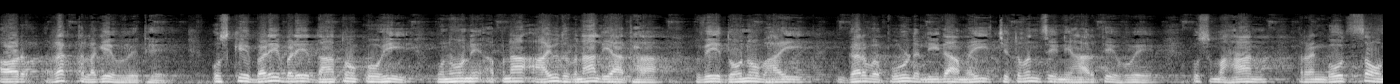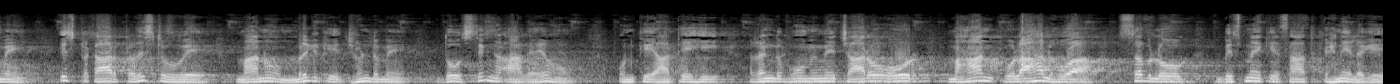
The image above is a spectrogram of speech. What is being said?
और रक्त लगे हुए थे। उसके बड़े-बड़े दांतों को ही उन्होंने अपना आयुध बना लिया था। वे दोनों भाई गर्वपूर्ण लीलामयी चितवन से निहारते हुए उस महान रंगोत्सव में इस प्रकार प्रविष्ट हुए मानो मृग के झुंड में दो सिंह आ गए हों। उनके आते ही रंगभूमि में चारों ओर महान कोलाहल हुआ। सब लोग विस्मय के साथ कहने लगे,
